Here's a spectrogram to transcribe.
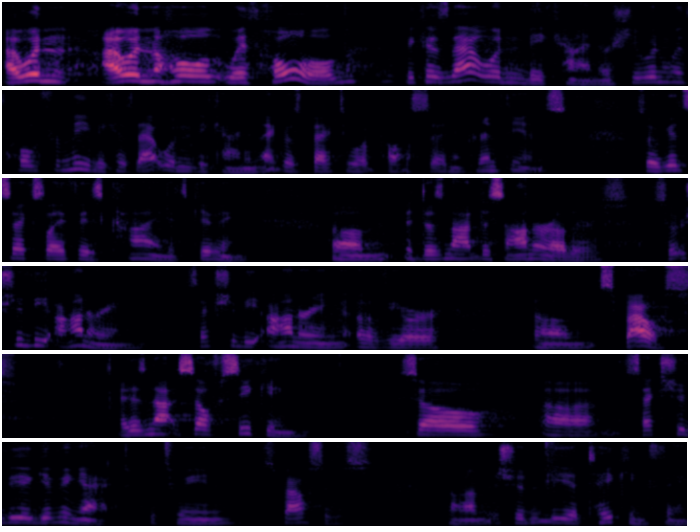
I wouldn't, I wouldn't hold withhold because that wouldn't be kind, or she wouldn't withhold for me because that wouldn't be kind. And that goes back to what Paul said in Corinthians. So a good sex life is kind, it's giving. Um, it does not dishonor others. So it should be honoring. Sex should be honoring of your um, spouse. It is not self seeking. So uh, sex should be a giving act between spouses. Um, it shouldn't be a taking thing.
